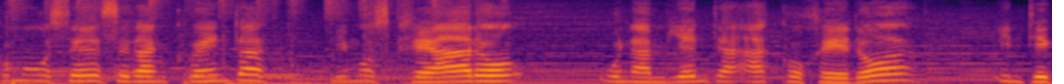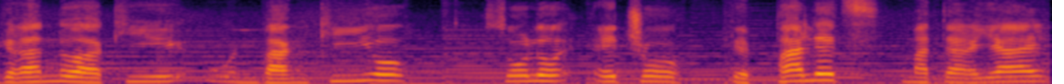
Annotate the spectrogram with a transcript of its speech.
como ustedes se dan cuenta, hemos creado un ambiente acogedor, integrando aquí un banquillo solo hecho de pallets, material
